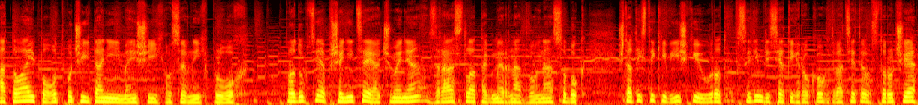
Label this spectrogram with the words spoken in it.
a to aj po odpočítaní menších osevných plôch. Produkcia pšenice a jačmeňa zrástla takmer na dvojnásobok, Štatistiky výšky úrod v 70. rokoch 20. storočia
